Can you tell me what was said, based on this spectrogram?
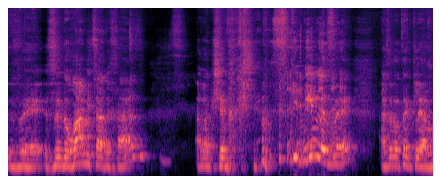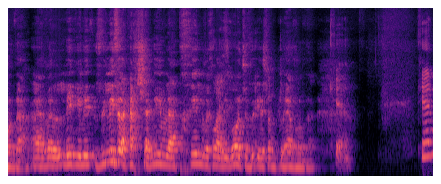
וזה נורא מצד אחד, אבל כשמסכימים לזה, אז זה נותן כלי עבודה. אבל לי, לי, לי זה לקח שנים להתחיל בכלל לראות שיש שם כלי עבודה. כן. כן,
